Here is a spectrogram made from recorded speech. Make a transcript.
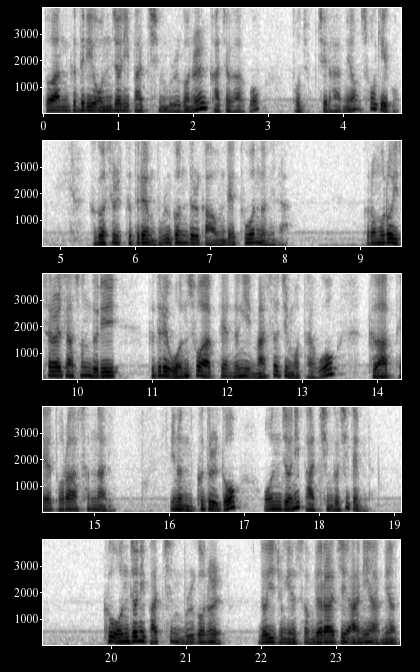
또한 그들이 온전히 바친 물건을 가져가고 도둑질하며 속이고 그것을 그들의 물건들 가운데 두었느니라. 그러므로 이스라엘 자손들이 그들의 원수 앞에 능히 맞서지 못하고 그 앞에 돌아섰나니 이는 그들도 온전히 바친 것이 됩니다. 그 온전히 바친 물건을 너희 중에서 멸하지 아니하면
